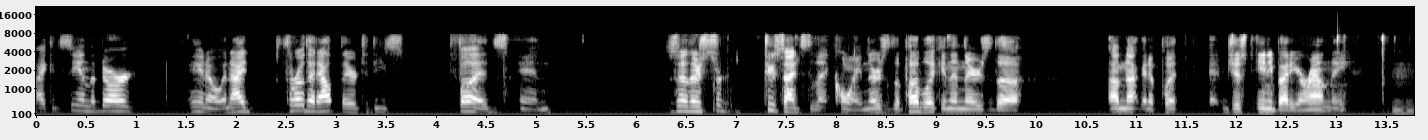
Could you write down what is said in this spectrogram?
I can see in the dark, you know, and I throw that out there to these fuds. And so there's sort of two sides to that coin. There's the public, and then there's the I'm not going to put just anybody around me. Mm-hmm.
